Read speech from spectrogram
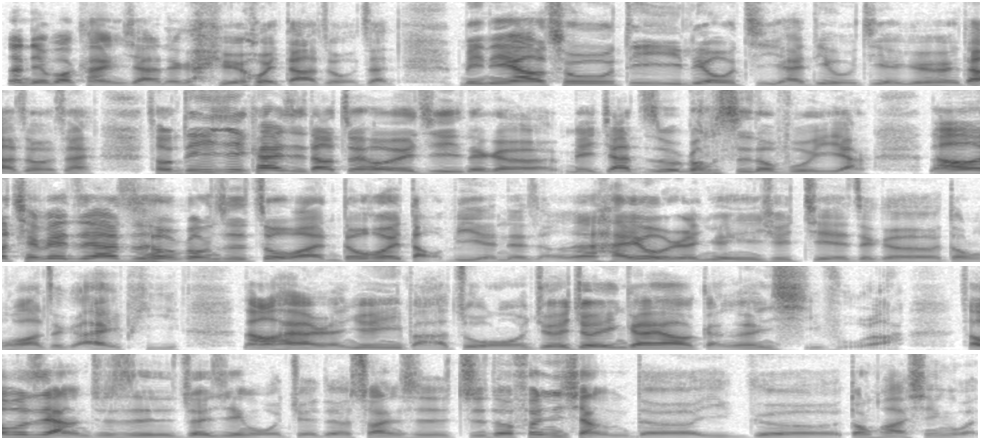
那你要不要看一下那个《约会大作战》？明年要出第六季还第五季的《约会大作战》，从第一季开始到最后一季，那个每家制作公司都不一样。然后前面这家制作公司做完都会倒闭的那种，那还有人愿意去接这个动画这个 IP，然后还有人愿意把它做，我觉得就应该要感恩惜福啦。差不多这样，就是最近我觉得算是值得分享的一个动画新闻。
